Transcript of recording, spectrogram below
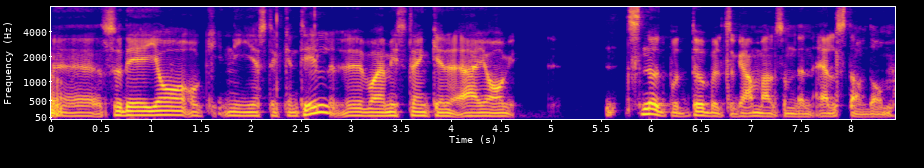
Eh, så det är jag och nio stycken till. Eh, vad jag misstänker är jag snudd på dubbelt så gammal som den äldsta av dem.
